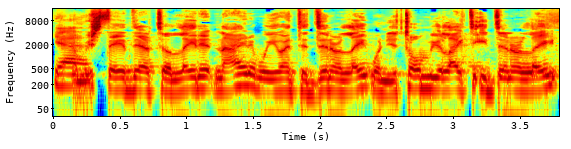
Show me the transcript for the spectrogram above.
yeah. and we stayed there till late at night and we went to dinner late. When you told me you like to eat dinner late,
